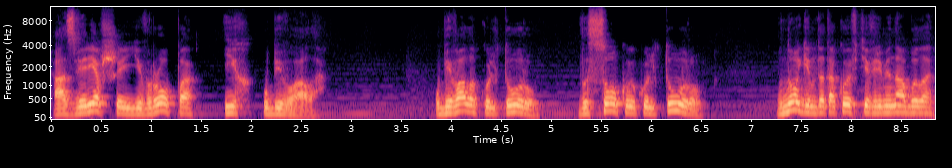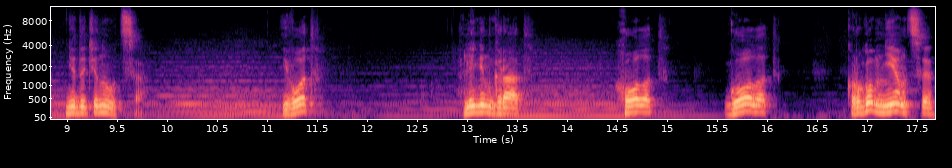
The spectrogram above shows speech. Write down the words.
А озверевшая Европа их убивала. Убивала культуру, высокую культуру. Многим до такой в те времена было не дотянуться. И вот Ленинград. Холод, голод, кругом немцы,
